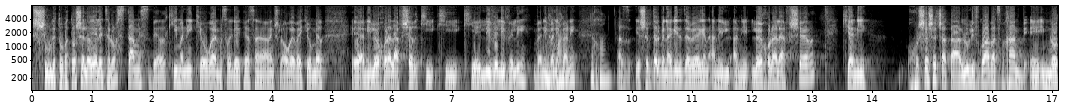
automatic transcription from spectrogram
שהוא לטובתו של הילד, זה לא סתם הסבר, כי אם אני כהורה, אני מנסה רגע להיכנס לנעליים של ההורה, והייתי אומר, אה, אני לא יכולה לאפשר כי, כי, כי לי ולי ולי, ואני ואני נכון, ואני, נכון. אז יש הבדל בין להגיד את זה ולהגיד, אני, אני לא יכולה לאפשר, כי אני חוששת שאתה עלול לפגוע בעצמך אם לא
